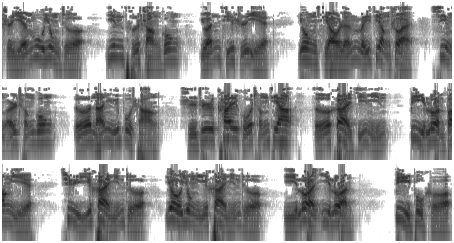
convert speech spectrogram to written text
使言勿用者，因此赏功，原其实也。用小人为将帅，幸而成功，则难于不赏；使之开国成家，则害及民，必乱邦也。去以害民者，又用以害民者，以乱易乱，必不可。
